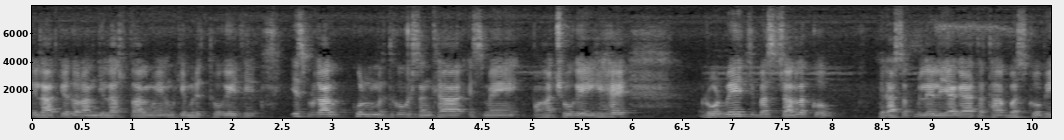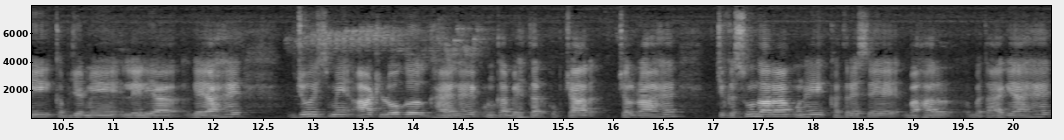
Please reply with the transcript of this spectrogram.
इलाज के दौरान जिला अस्पताल में उनकी मृत्यु हो गई थी। इस प्रकार कुल मृतकों की संख्या इसमें पाँच हो गई है। रोडवेज़ बस चालक को हिरासत में ले लिया गया तथा बस को भी कब्जे में ले लिया गया है। जो इसमें आठ लोग घायल हैं, उनका बेहतर उपचार चल रहा है। चिकित्सकों द्वारा उन्हें खतरे से बाहर बताया गया है।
